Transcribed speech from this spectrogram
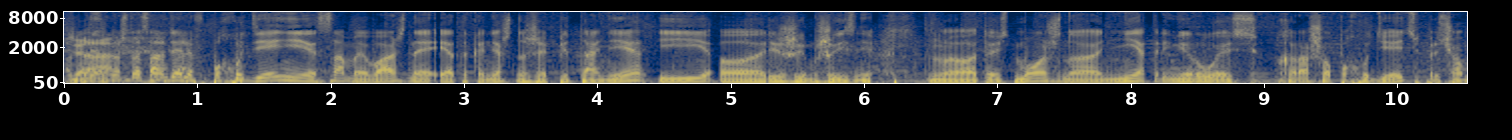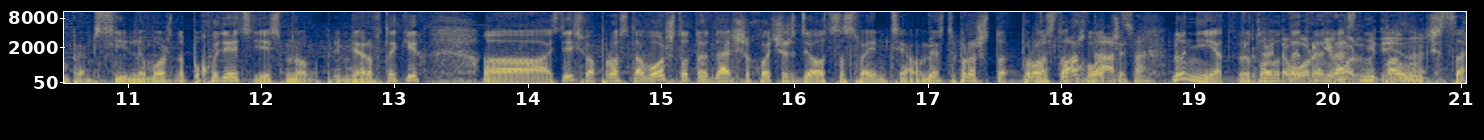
Потому что на самом деле в похудении самое важное это, конечно же, питание и э, режим жизни. Э, то есть можно, не тренируясь, хорошо похудеть, причем прям сильно можно похудеть. Есть много примеров таких. Здесь вопрос того, что ты дальше хочешь делать со своим телом. Если ты просто, просто хочешь... Ну нет, то Это как раз не быть, получится.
